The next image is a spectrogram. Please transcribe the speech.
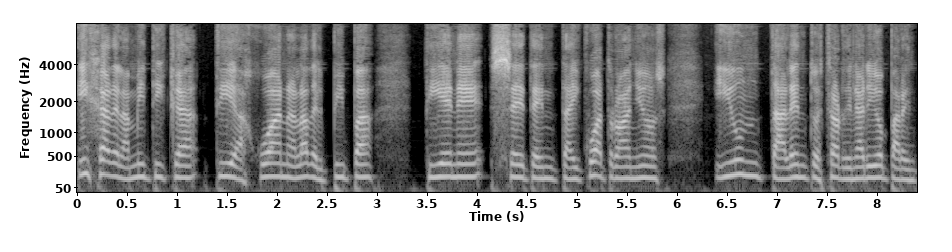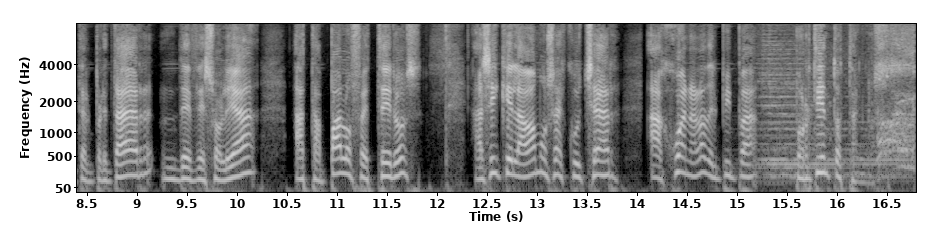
hija de la mítica tía Juana, la del Pipa, tiene 74 años y un talento extraordinario para interpretar desde soleá hasta palos festeros. Así que la vamos a escuchar a Juana, la del Pipa, por tientos tangos.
